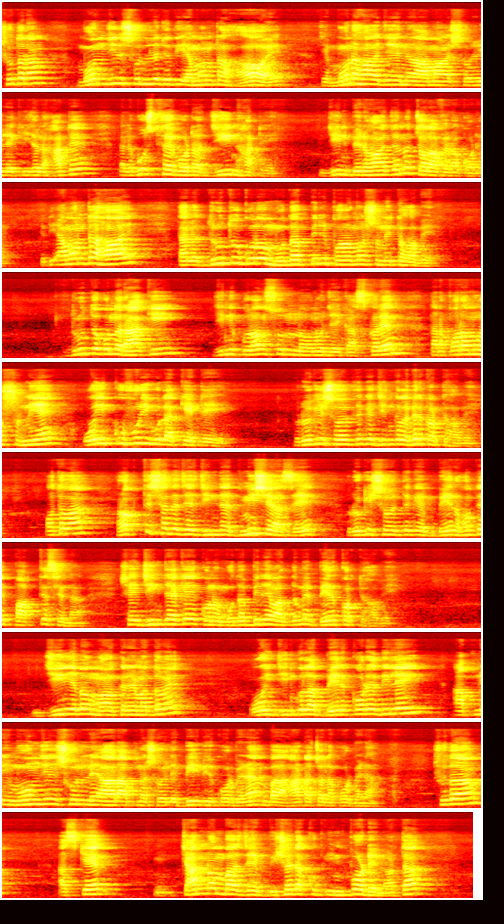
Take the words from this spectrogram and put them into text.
সুতরাং মঞ্জিল শুনলে যদি এমনটা হয় যে মনে হয় যে আমার শরীরে কি যেন হাঁটে, তাহলে বুঝতে হবে ওটা জিন হাঁটে। জিন বের হওয়ার জন্য চলাফেরা করে। যদি এমনটা হয়, তাহলে দ্রুত কোনো মুদাব্বির পরামর্শ নিতে হবে। দ্রুত কোনো রাকি যিনি কোরআন শূন্য অনুযায়ী কাজ করেন, তার পরামর্শ নিয়ে ওই কুফুরিগুলা কেটে রোগীর শরীর থেকে জিনগুলো বের করতে হবে। অথবা রক্তের সাথে যে জিনটা মিশে আছে, রোগীর শরীর থেকে বের হতে পারতেছে না, সেই জিনটাকে কোনো মুদাব্বিরের মাধ্যমে বের করতে হবে। জিন এবং মহাকারের মাধ্যমে ওই জিনগুলা বের করে দিলেই আপনি মঞ্জিল শুনলে আর আপনার শরীরে বিড় করবে না বা হাঁটাচলা করবে না। সুতরাং আজকের চার নম্বর যে বিষয়টা খুব ইম্পর্টেন্ট অর্থাৎ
